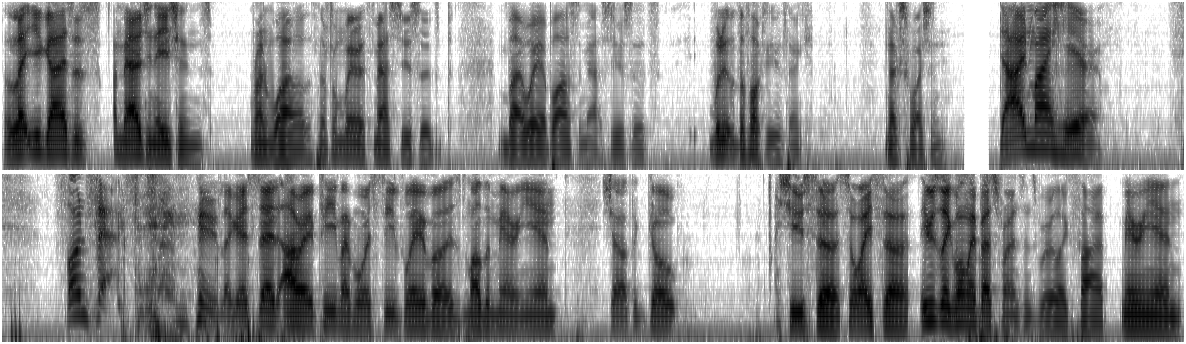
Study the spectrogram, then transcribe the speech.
let you guys' imaginations run wild. I'm from Weymouth, Massachusetts, by way of Boston, Massachusetts. What, the fuck do you think? Next question. Dyed my hair. Fun fact. like I said, R.I.P. My boy Steve Leva, his mother Marianne. Shout out the goat. She used to. So I used to. He was like one of my best friends since we were like five. Marianne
